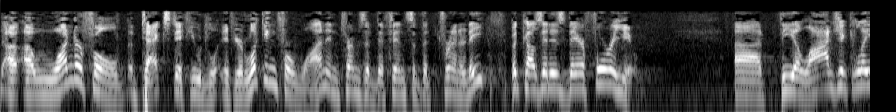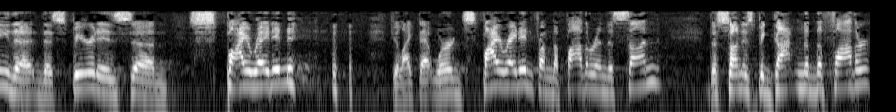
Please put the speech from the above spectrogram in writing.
a, a wonderful text if, you, if you're looking for one in terms of defense of the Trinity, because it is there for you. Uh, theologically, the, the Spirit is um, spirated, if you like that word, spirated from the Father and the Son. The Son is begotten of the Father.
